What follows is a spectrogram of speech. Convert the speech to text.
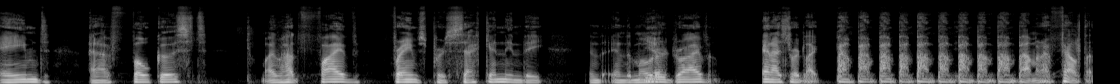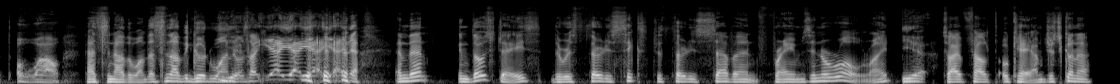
aimed and I focused. I had five frames per second in the in the in the motor Yeah. drive, and I started like bam, bam, bam, bam, bam, bam, bam, bam, bam, bam, and I felt that oh wow, that's another one, that's another good one. Yeah. I was like yeah, yeah, yeah, yeah, yeah. and then in those days there was 36 to 37 frames in a roll, right? Yeah, So I felt okay. I'm just gonna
